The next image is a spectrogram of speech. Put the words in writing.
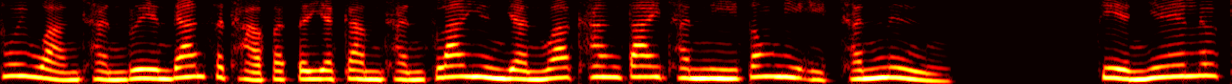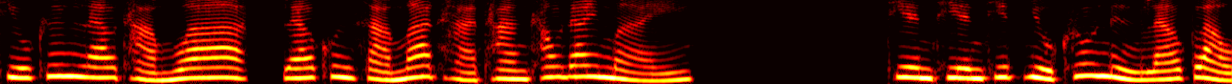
ช่วยหวังฉันเรียนด้านสถาปัตยกรรมฉันกล้ายืนยันว่าข้างใต้ชั้นนี้ต้องมีอีกชั้นหนึ่ง เจียนเย่เลือกคิ้วขึ้นแล้วถามว่า แล้วคุณสามารถหาทางเข้าได้ไหม เทียนเทียนคิดอยู่ครู่หนึ่งแล้วกล่าว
